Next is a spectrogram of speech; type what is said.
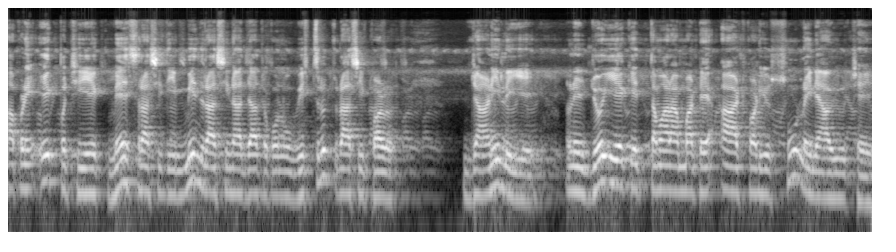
આપણે એક પછી એક મેષ રાશિથી મીન રાશિના જાતકોનું વિસ્તૃત રાશિફળ જાણી લઈએ અને જોઈએ કે તમારા માટે આ અઠવાડિયું શું લઈને આવ્યું છે.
